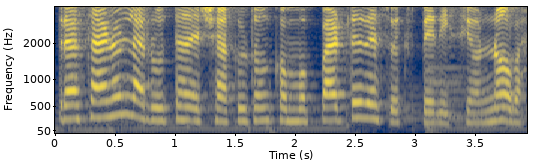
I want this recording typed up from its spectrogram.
trazaron la ruta de Shackleton como parte de su expedición Nova.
